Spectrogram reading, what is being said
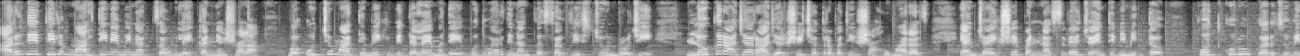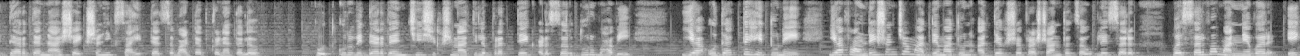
आरग येथील मालती नेमिनाथ चौगले कन्या शाळा व उच्च माध्यमिक विद्यालयामध्ये बुधवार दिनांक सव्वीस जून रोजी लोकराजा राजर्षी छत्रपती शाहू महाराज यांच्या एकशे पन्नासव्या जयंतीनिमित्त होतकुरू गरजू विद्यार्थ्यांना शैक्षणिक साहित्याचं वाटप करण्यात आलं. होतकुरू विद्यार्थ्यांची शिक्षणातील प्रत्येक अडसर दूर व्हावी. या उदात्त हेतूने या फाउंडेशनच्या माध्यमातून अध्यक्ष प्रशांत चौगले सर व सर्व मान्यवर एक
